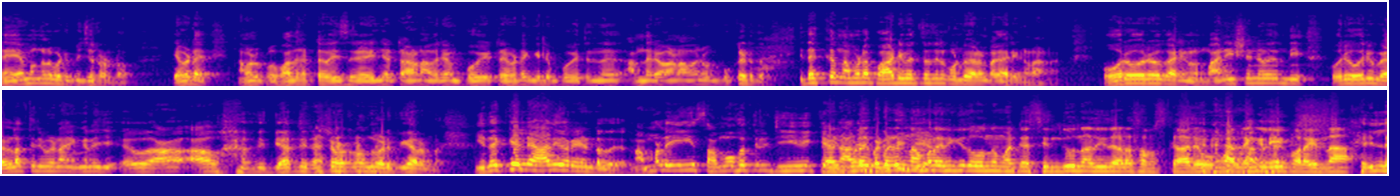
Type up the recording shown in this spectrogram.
നിയമങ്ങൾ പഠിപ്പിച്ചിട്ടുണ്ടോ? എവിടെ? നമ്മൾ പതിനെട്ട് വയസ്സ് കഴിഞ്ഞിട്ടാണ് അവൻ പോയിട്ട് എവിടെയെങ്കിലും പോയിരുന്ന് അന്നേരമാണ് അവൻ ബുക്ക് എടുത്തത്. ഇതൊക്കെ നമ്മുടെ പാഠ്യപദ്ധതിയിൽ കൊണ്ടുവരേണ്ട കാര്യങ്ങളാണ്. ഓരോരോ കാര്യങ്ങൾ. മനുഷ്യന് ഒരു ഒരു വെള്ളത്തിൽ വീണാൽ എങ്ങനെ ആ ആ വിദ്യാർത്ഥി രക്ഷപ്പെടണമെന്ന് പഠിപ്പിക്കാറുണ്ട്. ഇതൊക്കെയല്ലേ ആദ്യം അറിയേണ്ടത്. നമ്മൾ ഈ സമൂഹത്തിൽ ജീവിക്കാൻ നമ്മൾ എനിക്ക് തോന്നുന്നു മറ്റേ സിന്ധു നദീതട സംസ്കാരവും അല്ലെങ്കിൽ ഈ പറയുന്ന ഇല്ല.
